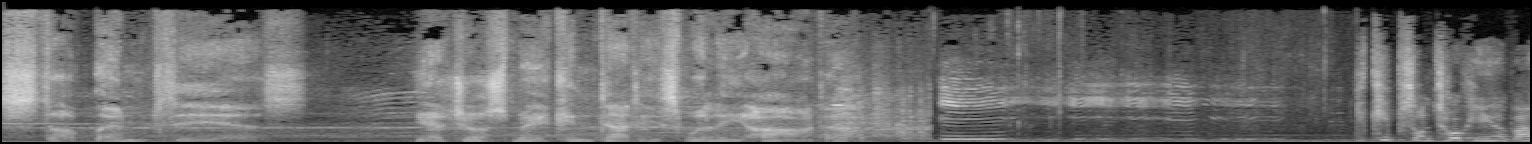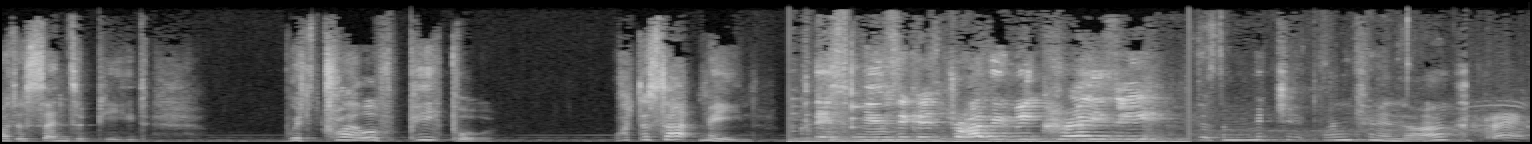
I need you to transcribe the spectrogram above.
Stop them tears. You're just making Daddy's willy harder. He keeps on talking about a centipede with 12 people. What does that mean? This music is driving me crazy. There's a midget ranking in there. Thanks,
